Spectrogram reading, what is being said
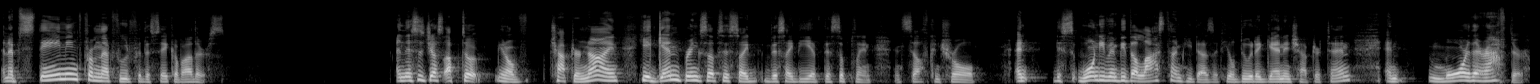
and abstaining from that food for the sake of others. And this is just up to you know chapter 9 he again brings up this, this idea of discipline and self-control. And this won't even be the last time he does it. He'll do it again in chapter 10 and more thereafter.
